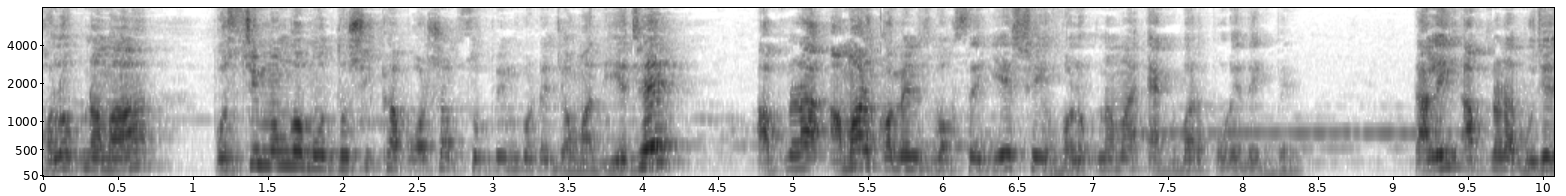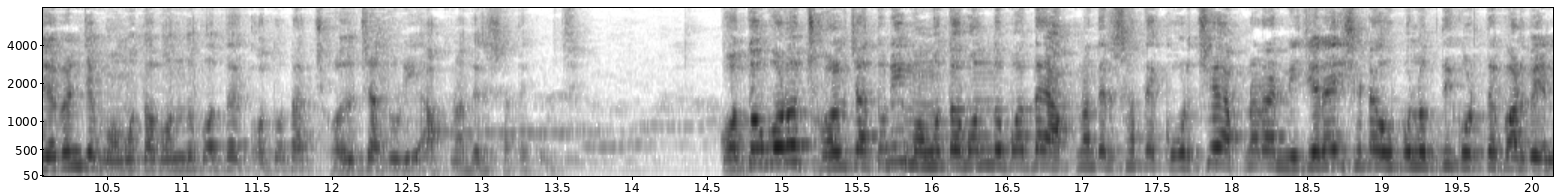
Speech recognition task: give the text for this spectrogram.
হলফনামা পশ্চিমবঙ্গ মধ্যশিক্ষা পর্ষদ সুপ্রিম কোর্টে জমা দিয়েছে। আপনারা আমার কমেন্টস বক্সে গিয়ে সেই হলফনামা একবার পড়ে দেখবেন। তাহলেই আপনারা বুঝে যাবেন যে মমতা বন্দ্যোপাধ্যায় কতটা ছলচাতুরি আপনাদের সাথে করছে। কত বড় ছলচাতুরি মমতা বন্দ্যোপাধ্যায় আপনাদের সাথে করছে, আপনারা নিজেরাই সেটা উপলব্ধি করতে পারবেন।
